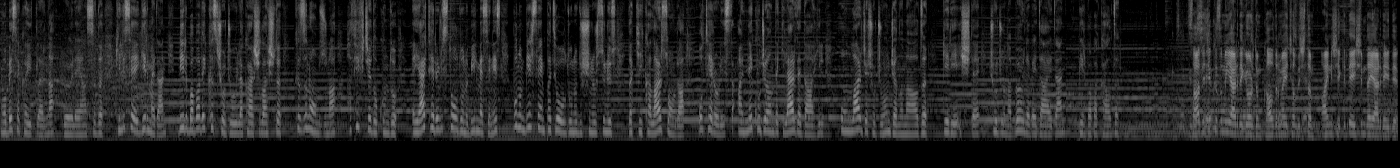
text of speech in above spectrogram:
Mobese kayıtlarına böyle yansıdı. Kiliseye girmeden bir baba ve kız çocuğuyla karşılaştı. Kızın omzuna hafifçe dokundu. Eğer terörist olduğunu bilmeseniz bunun bir sempati olduğunu düşünürsünüz. Dakikalar sonra o terörist anne kucağındakiler de dahil onlarca çocuğun canını aldı. Geriye işte çocuğuna böyle veda eden bir baba kaldı. Sadece kızımı yerde gördüm. Kaldırmaya çalıştım. Aynı şekilde eşim de yerdeydi.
